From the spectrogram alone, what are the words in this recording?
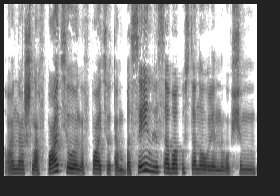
она шла в патио, в патио там бассейн для собак установлен, в общем,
